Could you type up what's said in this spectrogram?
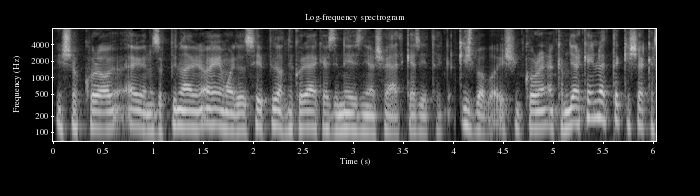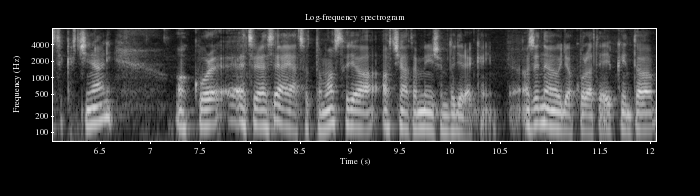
és akkor eljön az a pillanat, eljön majd az a szép pillanat, amikor elkezdi nézni a saját kezét a kisbaba, és mikor nekem gyerekeim lettek, és elkezdték ezt csinálni, akkor egyszerűen ezt eljátszottam azt, hogy a, azt csináltam én is, mint a gyerekeim. Az egy nagyon jó gyakorlat egyébként a,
